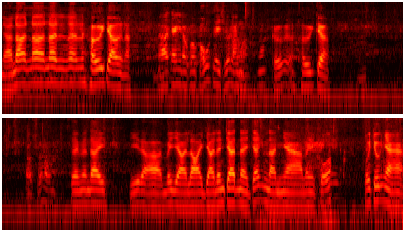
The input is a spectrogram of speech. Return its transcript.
Nè nó nó nó, nó hư trơn nè. À, cây đầu cũ kia sửa lại mà. Đó, cứ hư trơn. Đồ sửa lại. Đem lên đây. Vậy là bây giờ lòi giờ lên trên này chắc là nhà này của của chủ nhà.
